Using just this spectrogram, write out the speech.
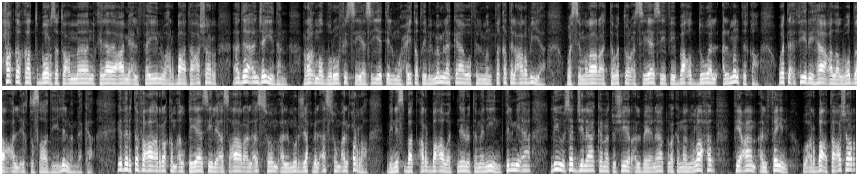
حققت بورصة عمان خلال عام 2014 أداء جيدا رغم الظروف السياسية المحيطة بالمملكة وفي المنطقة العربية واستمرار التوتر السياسي في بعض دول المنطقة وتأثيرها على الوضع الاقتصادي للمملكة. إذ ارتفع الرقم القياسي لأسعار الأسهم المرجح بالأسهم الحرة بنسبة 4.82% ليسجل كما تشير البيانات وكما نلاحظ في عام 2014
